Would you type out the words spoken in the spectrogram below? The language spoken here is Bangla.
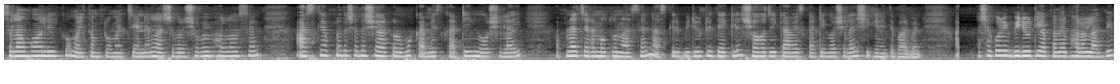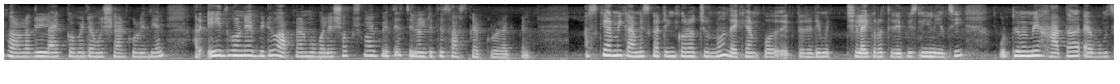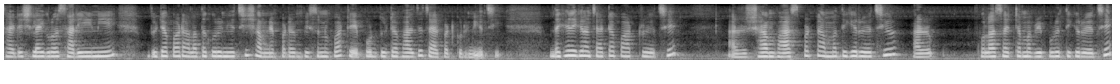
আসসালামু আলাইকুম ওয়েলকাম টু মাই চ্যানেল আশা করি সবাই ভালো আছেন। আজকে আপনাদের সাথে শেয়ার করব কামিজ কাটিং ও সেলাই। আপনারা যারা নতুন আছেন, আজকের ভিডিওটি দেখলে সহজেই কামিজ কাটিং ও সেলাই শিখে নিতে পারবেন। আশা করি ভিডিওটি আপনাদের ভালো লাগবে। ভালো লাগলে লাইক কমেন্ট এবং শেয়ার করে দিন। আর এই ধরনের ভিডিও আপনার মোবাইলে সবসময় পেতে চ্যানেলটিতে সাবস্ক্রাইব করে রাখবেন। আজকে আমি কামিজ কাটিং করার জন্য দেখেন একটা রেডিমেড সেলাই করা থ্রি পিস নিয়ে নিয়েছি। প্রথমে আমি হাতা এবং সাইডে সেলাই সেলাইগুলো সারিয়ে নিয়ে দুইটা পার্ট আলাদা করে নিয়েছি, সামনের পার্ট এবং পিছনের পার্ট এরপর দুইটা ভাঁজ দিয়ে চার পার্ট করে নিয়েছি। দেখেন এখানে চারটা পার্ট রয়েছে, আর সাম, ভাঁজ পার্টটা আমার দিকে রয়েছে, আর খোলা সাইডটা আমার বিপরীত দিকে রয়েছে।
